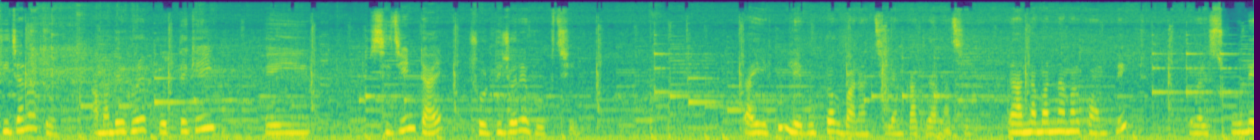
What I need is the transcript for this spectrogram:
কি জানো তো, আমাদের ঘরে প্রত্যেকেই এই সিজনটায় সর্দি জ্বরে ভুগছি। তাই একটু লেবুর টক বানাচ্ছিলাম কাতলা মাছে রান্নাবান্না আমার কমপ্লিট এবার স্কুলে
